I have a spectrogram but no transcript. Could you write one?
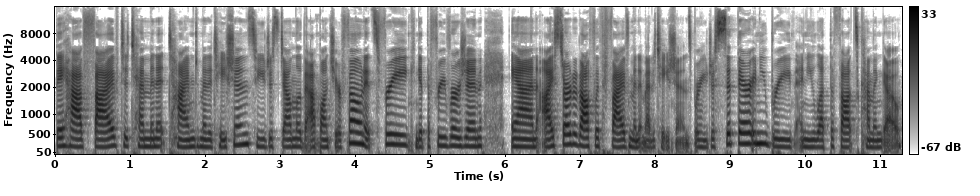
They have five to 10 minute timed meditations. So you just download the app onto your phone. It's free. You can get the free version. And I started off with five minute meditations where you just sit there and you breathe and you let the thoughts come and go.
